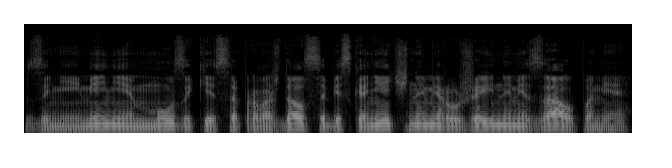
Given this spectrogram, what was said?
за неимением музыки сопровождался бесконечными ружейными залпами,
